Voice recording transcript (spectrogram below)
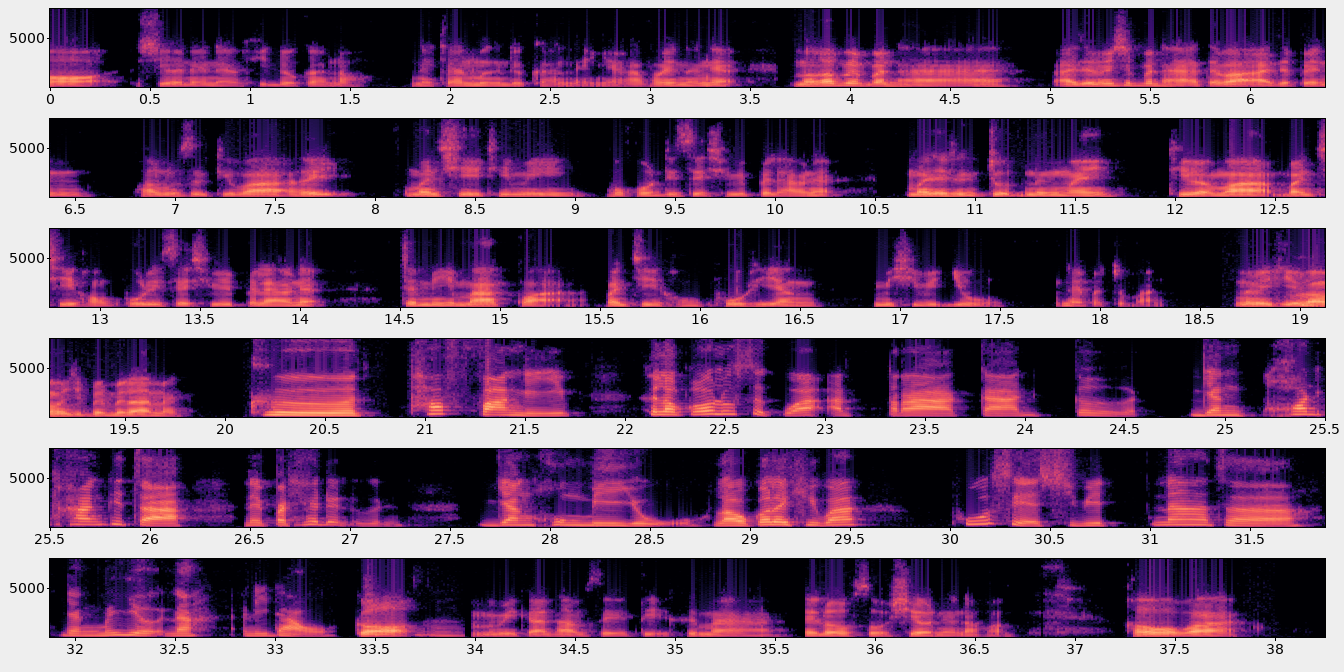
ก็เชื่อในแนวคิดเดียวกันเนาะในการเมืองเดียวกันอะไรเงี้ยครับเพราะฉะนั้นเนี่ยมันก็เป็นปัญหาอาจจะไม่ใช่ปัญหา แต่ว่าอาจจะเป็นความรู้สึกที่ว่าเฮ้ยบัญชีที่มีบุคคลที่เสียชีวิตไปแล้วเนี่ยมันจะถึงจุดหนึ่งไหมที่แบบว่าบัญชีของผู้ที่เสียชีวิตไปแล้วเนี่ยจะมีมากกว่าบัญชีของผู้ที่ยังมีชีวิตอยู่ในปัจจุบันนั่นหมายคิดว่ามันจะเป็นไปได้ไหมคือถ้าฟังอย่างนี้คือเราก็รู้สึกว่าอัตราการเกิดยังค่อนข้างที่จะในประเทศอื่น ยังคงมีอยู่ เราก็เลยคิดว่าผู้เสียชีวิตน่าจะยังไม่เยอะนะ อันนี้เดา ก็อืมมันมีการทำสถิติขึ้นมาในโลกโซเชียลเนี่ยนะครับ เขาบอกว่า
